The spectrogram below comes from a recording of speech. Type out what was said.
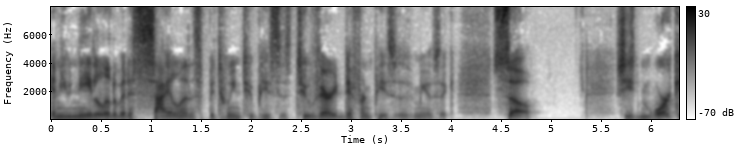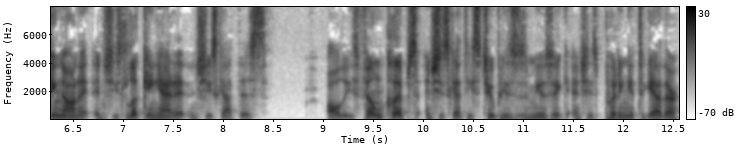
And you need a little bit of silence between two pieces, two very different pieces of music. So she's working on it and she's looking at it and she's got this all these film clips and she's got these two pieces of music and she's putting it together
